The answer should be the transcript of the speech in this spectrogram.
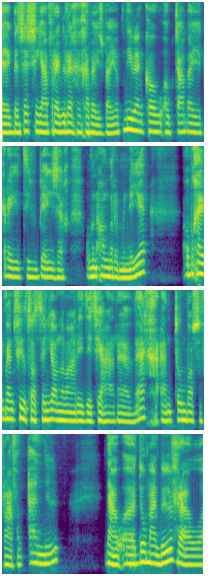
ik ben 16 jaar vrijwilliger geweest bij Opnieuw Co. Ook daar ben je creatief bezig op een andere manier. Op een gegeven moment viel dat in januari dit jaar uh, weg. En toen was de vraag van, en nu? Nou, uh, door mijn buurvrouw,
